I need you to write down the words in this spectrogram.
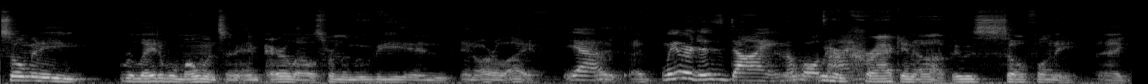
So many relatable moments and, and parallels from the movie in in our life. Yeah, I, I, we were just dying the whole time. we were cracking up. It was so funny, like,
